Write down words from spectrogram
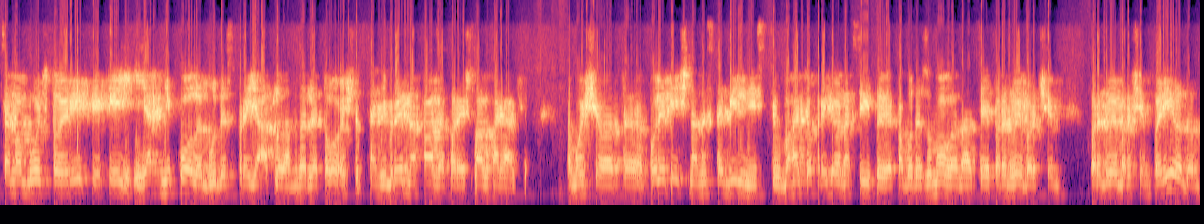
це, мабуть, той рік, який як ніколи буде сприятливим для того, щоб ця гібридна фаза перейшла в гарячу. Тому що е, політична нестабільність в багатьох регіонах світу, яка буде зумовлена цим передвиборчим передвиборчим періодом,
